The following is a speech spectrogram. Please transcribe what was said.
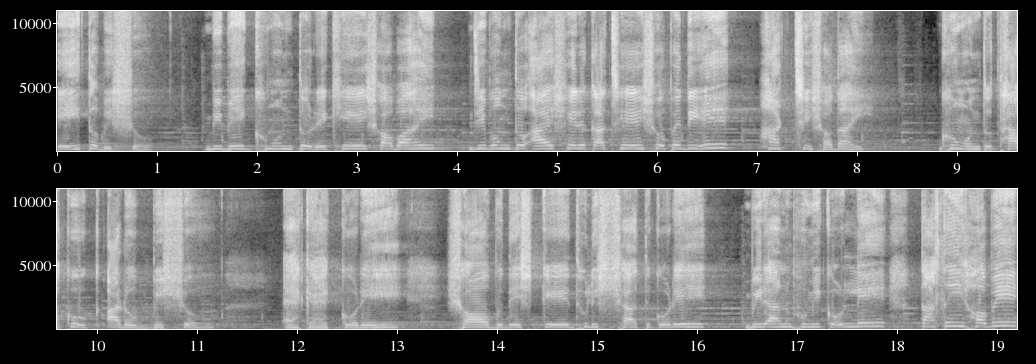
এই তো বিশ্ব। বিবেক ঘুমন্ত রেখে সবাই জীবন্ত আয়েসের কাছে সঁপে দিয়ে হাঁটছি সদাই। ঘুমন্ত থাকুক আরব বিশ্ব। এক এক করে সব দেশকে ধূলিসাৎ করে বিরান ভূমি করলে তাতেই হবে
